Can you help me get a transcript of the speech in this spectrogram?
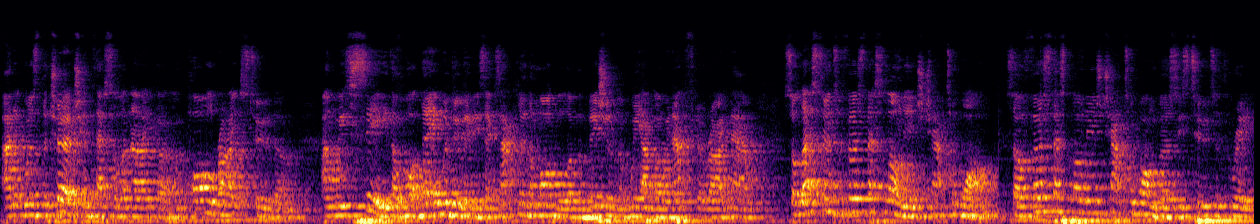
And it was the church in Thessalonica. And Paul writes to them, and we see that what they were doing is exactly the model and the vision that we are going after right now. So let's turn to 1 Thessalonians chapter 1. So 1 Thessalonians chapter 1 verses 2 to 3.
